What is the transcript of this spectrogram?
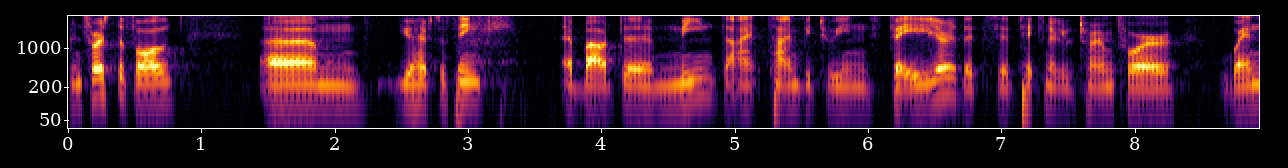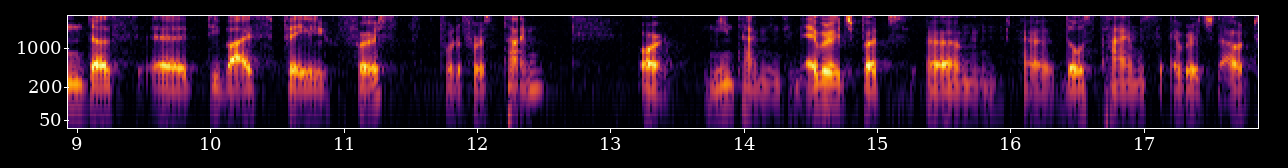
And first of all, um, you have to think about the mean time between failure. That's a technical term for when does a device fail first for the first time, or mean time means in average, but um, uh, those times averaged out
